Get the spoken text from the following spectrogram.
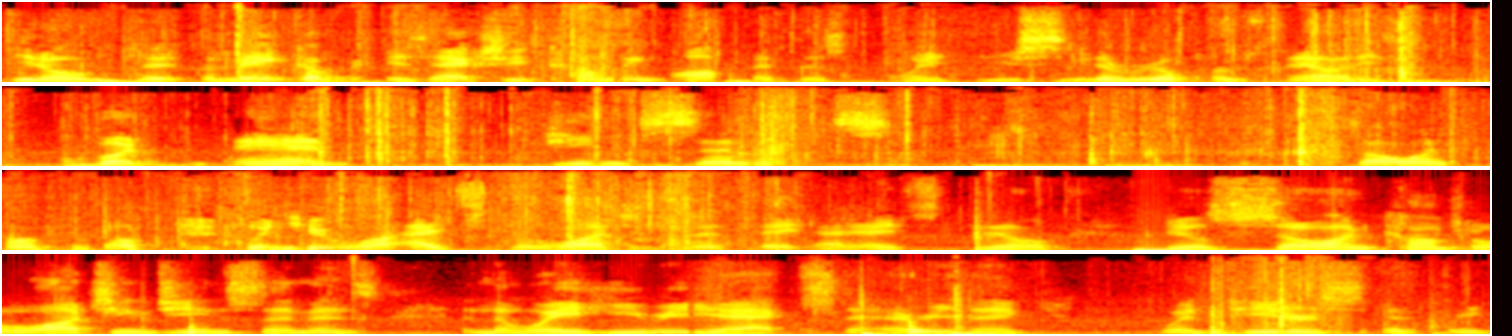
You know, the, the makeup is actually coming off at this point, and you see the real personalities. But man, Gene Simmons, so uncomfortable when you. I still watch this day, and I still feel so uncomfortable watching Gene Simmons and the way he reacts to everything. When Peter says he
